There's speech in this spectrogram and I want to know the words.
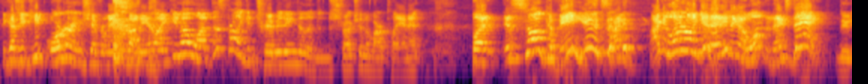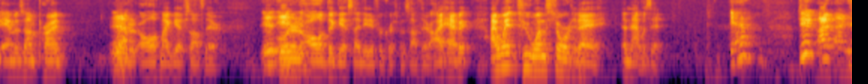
Because you keep ordering shit from Amazon and you're like, you know what, this is probably contributing to the destruction of our planet. But it's so convenient. I, I can literally get anything I want the next day. Dude, Amazon Prime Yeah. ordered all of my gifts off there. It, it- Ordered all of the gifts I needed for Christmas off there. I have it. I went to one store today and that was it. Yeah. Dude, I,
